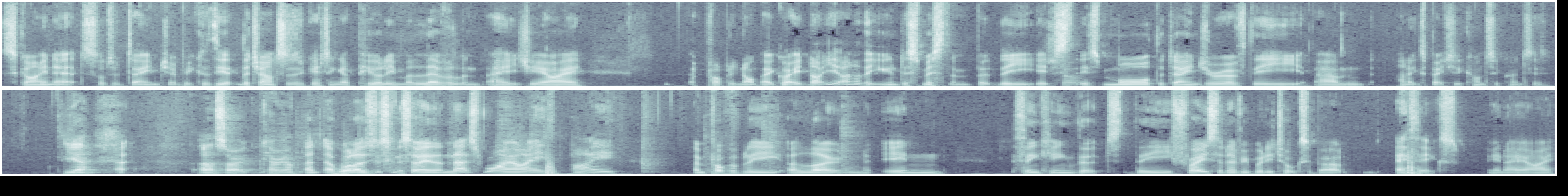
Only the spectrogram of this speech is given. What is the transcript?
Skynet sort of danger, because the the chances of getting a purely malevolent AGI are probably not that great. Not, I don't think you can dismiss them, but the it's sure. it's more the danger of the um, unexpected consequences. Yeah. Uh, uh, sorry, carry on. And, uh, well, I was just going to say, and that's why I I am probably alone in thinking that the phrase that everybody talks about, ethics in AI,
